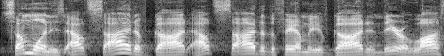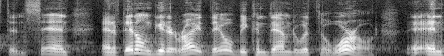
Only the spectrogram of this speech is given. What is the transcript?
someone is outside of God, outside of the family of God, and they are lost in sin. And if they don't get it right, they will be condemned with the world. And,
